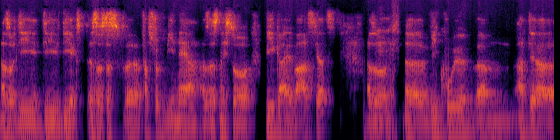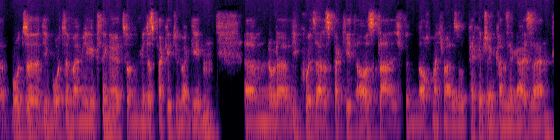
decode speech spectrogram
Also die, die, die, also es ist äh, fast schon binär. Also es ist nicht so, wie geil war es jetzt? Also mhm. äh, wie cool ähm, hat der Bote, die Bote bei mir geklingelt und mir das Paket übergeben, ähm, oder wie cool sah das Paket aus? Klar, ich finde auch manchmal so Packaging kann sehr geil sein.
